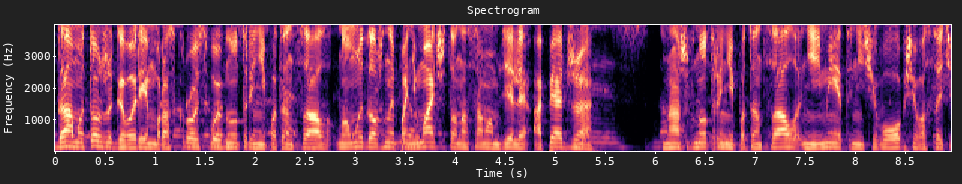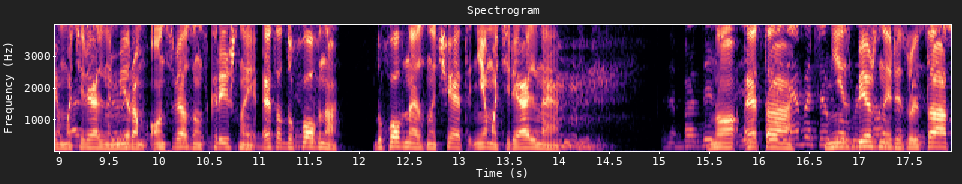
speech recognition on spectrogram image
Да, мы тоже говорим «раскрой свой внутренний потенциал», но мы должны понимать, что на самом деле, опять же, Наш внутренний потенциал не имеет ничего общего с этим материальным миром, он связан с Кришной, это духовно. Духовное означает нематериальное. Но это неизбежный результат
